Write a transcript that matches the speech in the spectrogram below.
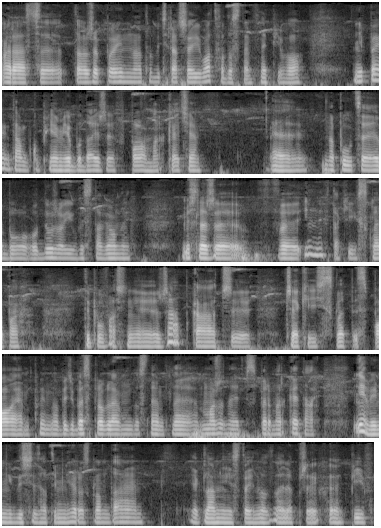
oraz to, że powinno to być raczej łatwo dostępne piwo. Nie pamiętam, kupiłem je bodajże w Polomarkecie. Na półce było dużo ich wystawionych. Myślę, że w innych takich sklepach typu właśnie Żabka czy, czy jakieś sklepy z połem powinno być bez problemu dostępne. Może nawet w supermarketach. Nie wiem, nigdy się za tym nie rozglądałem. Jak dla mnie jest to jedno z najlepszych piw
